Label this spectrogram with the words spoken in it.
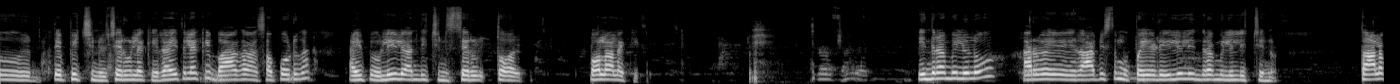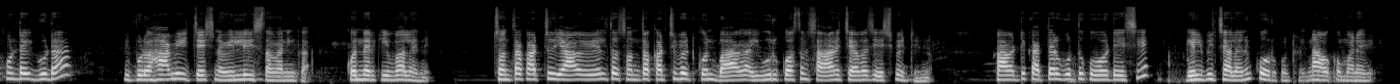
తెప్పించిండు చెరువులకి. రైతులకి బాగా సపోర్ట్గా అయిపోయి నీళ్ళు అందించిండు చెరువు తో- పొలాలకి. ఇందిరా మిల్లులు అరవై రాపిస్తే ముప్పై ఏడు ఇల్లులు ఇందిరా మిల్లులు ఇచ్చిండు. తాళకుంటకి కూడా ఇప్పుడు హామీ ఇచ్చేసినాం ఇల్లు ఇస్తామని ఇంకా కొందరికి ఇవ్వాలని. సొంత ఖర్చు యాభై వేలతో సొంత ఖర్చు పెట్టుకొని బాగా ఈ ఊరి కోసం సారి సేవ చేసి పెట్టిండు. కాబట్టి కత్తెర గుర్తుకు ఓటేసి గెలిపించాలని కోరుకుంటున్నాను. నా ఒక మనవి.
